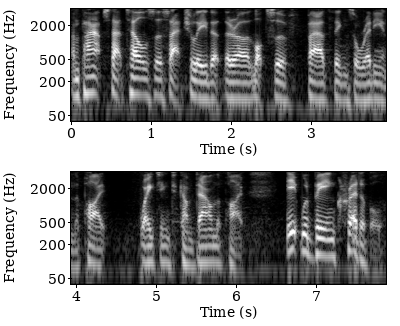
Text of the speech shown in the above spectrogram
And perhaps that tells us actually that there are lots of bad things already in the pipe waiting to come down the pipe. It would be incredible,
